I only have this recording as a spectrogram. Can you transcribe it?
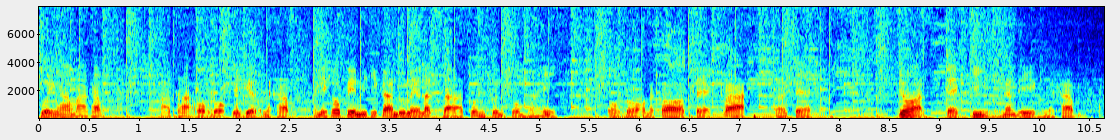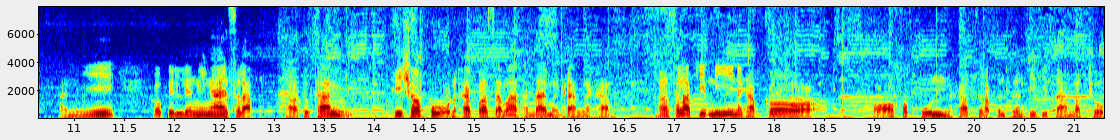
สวยงามมากครับอ่าถ้าออกดอกเยอะๆนะครับ อันนี้ก็เป็นวิธีการดูแลรักษาต้นชนชมให้ออกดอกแล้วก็แตกราก แตกยอดแตกกิ่งนั่นเองนะครับ อันนี้ก็เป็นเรื่องง่ายๆสำหรับทุกท่านที่ชอบปลูกนะครับ ก็สามารถทำได้เหมือนกันนะครับสำหรับคลิปนี้นะครับก็ขอขอบคุณนะครับสำหรับเพื่อนๆที่ติดตามรับชม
